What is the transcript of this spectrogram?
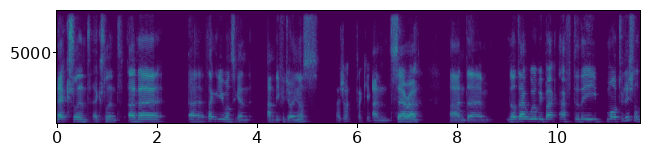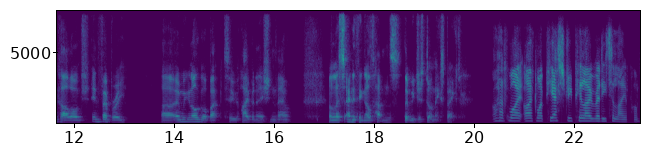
excellent, excellent. And uh, uh, thank you once again, Andy, for joining us, Pleasure. Thank you. and Sarah. And um, no doubt we'll be back after the more traditional car launch in February. Uh, and we can all go back to hibernation now, unless anything else happens that we just don't expect. I have my I have my Piastri pillow ready to lay upon.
